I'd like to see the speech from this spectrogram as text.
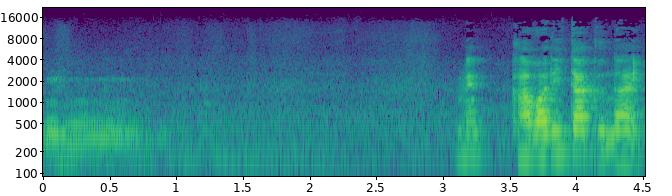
うん。ね、変わりたくない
